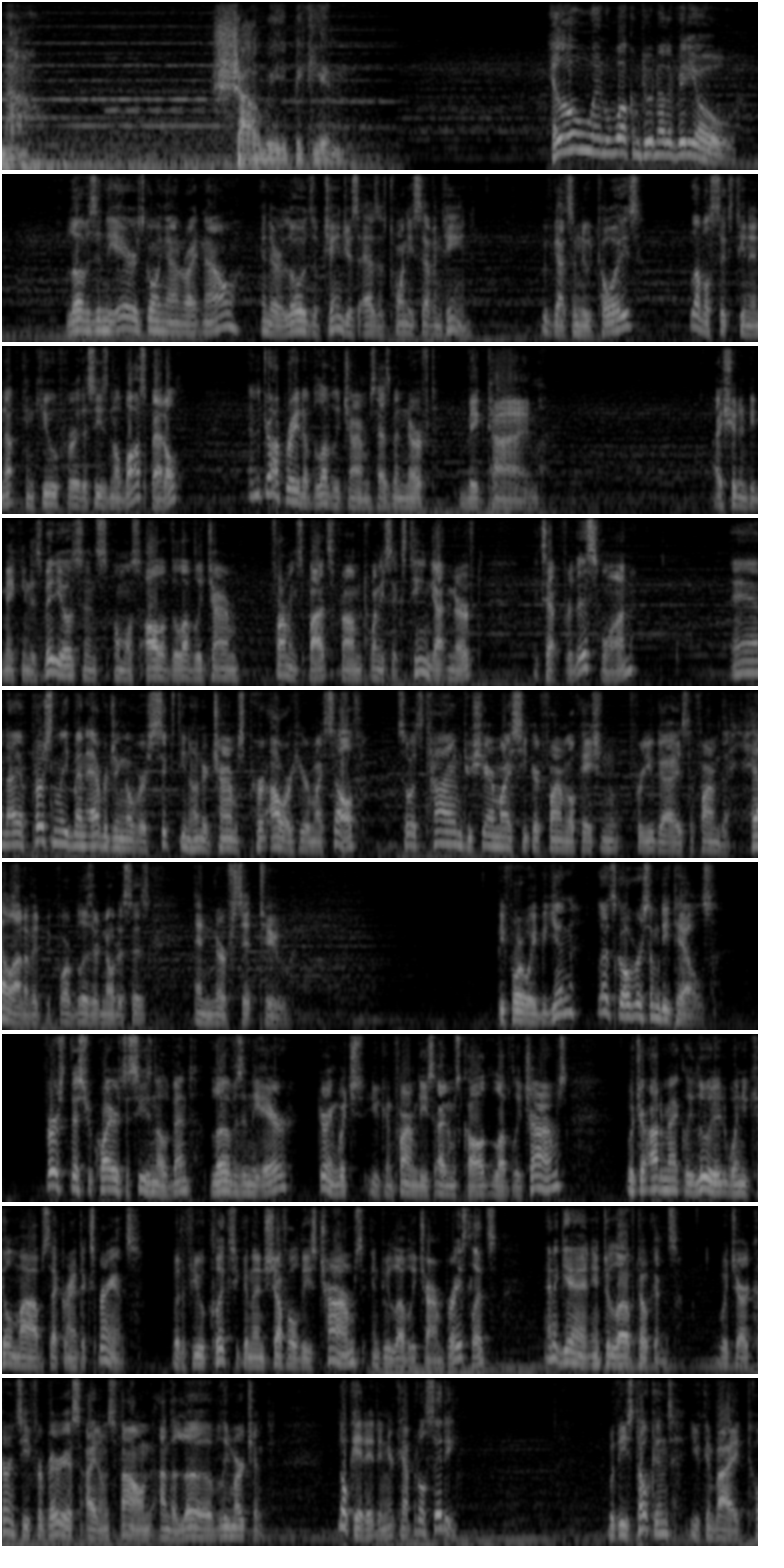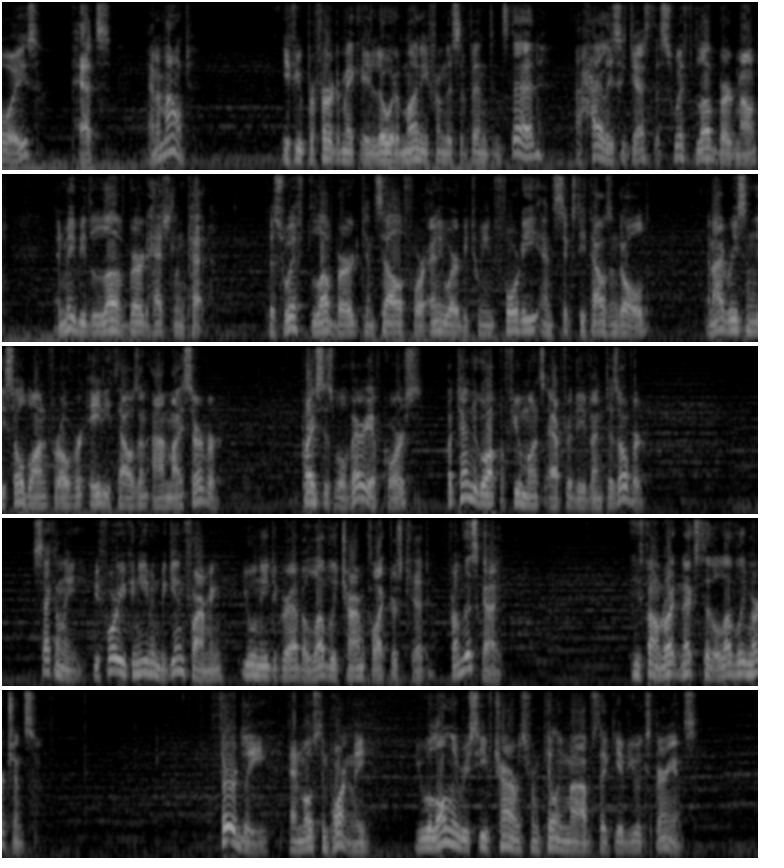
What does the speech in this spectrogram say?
Now, shall we begin? Hello and welcome to another video. Love is in the air is going on right now, and there are loads of changes as of 2017. We've got some new toys, level 16 and up can queue for the seasonal boss battle, and the drop rate of Lovely Charms has been nerfed big time. I shouldn't be making this video since almost all of the Lovely Charm farming spots from 2016 got nerfed, except for this one. And I have personally been averaging over 1600 charms per hour here myself, so it's time to share my secret farm location for you guys to farm the hell out of it before Blizzard notices and nerfs it too. Before we begin, let's go over some details. First, this requires a seasonal event, Love is in the Air, during which you can farm these items called Lovely Charms, which are automatically looted when you kill mobs that grant experience. With a few clicks you can then shuffle these charms into Lovely Charm bracelets, and again into Love tokens, which are currency for various items found on the Lovely Merchant, located in your capital city. With these tokens, you can buy toys, pets, and a mount. If you prefer to make a load of money from this event instead, I highly suggest the Swift Lovebird mount and maybe the Lovebird hatchling pet. The Swift Lovebird can sell for anywhere between 40 and 60,000 gold, and I recently sold one for over 80,000 on my server. Prices will vary of course, but tend to go up a few months after the event is over. Secondly, before you can even begin farming, you will need to grab a lovely charm collector's kit from this guy. He's found right next to the lovely merchants. Thirdly, and most importantly, you will only receive charms from killing mobs that give you experience.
